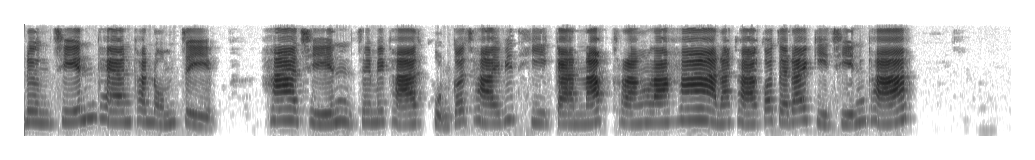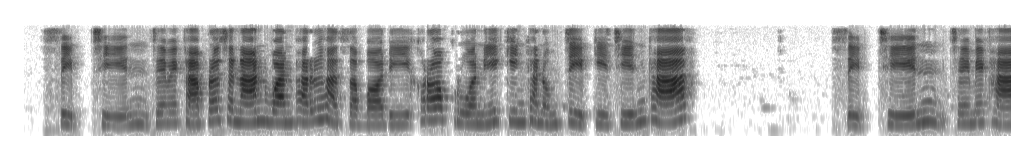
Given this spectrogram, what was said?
1ชิ้นแทนขนมจีบ5ชิ้นใช่ไหมคะ ขุนก็ใช้วิธีการนับครั้งละ5นะคะ ก็จะได้กี่ชิ้นคะ 10 ชิ้น ใช่ไหมคะ เพราะฉะนั้นวันพฤหัสบดี ครอบครัวนี้กินขนมจีบกี่ชิ้นคะ 10 ชิ้น ใช่ไหมคะ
